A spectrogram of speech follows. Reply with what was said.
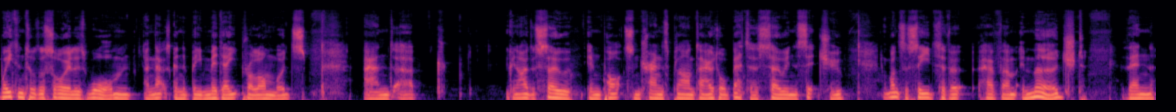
wait until the soil is warm, and that's going to be mid-April onwards. And uh, you can either sow in pots and transplant out, or better, sow in situ. Once the seeds have uh, have um, emerged, then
